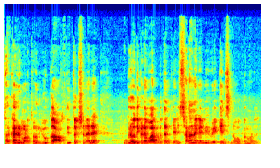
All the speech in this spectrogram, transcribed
ಸರ್ಕಾರ ಏನು ಮಾಡುತ್ತೋ ಅವ್ನು ಯುವಕ ಆಗ್ತಿದ ತಕ್ಷಣವೇ ಉಗ್ರವಾದಿ ಕಡೆ ವಾಲ್ ಬಿಡ್ತಾರೆ ಅಂತೇಳಿ ಸಡನ್ ಆಗಿ ಅಲ್ಲಿ ವೇಕೆನ್ಸಿನ ಓಪನ್ ಮಾಡೋದು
